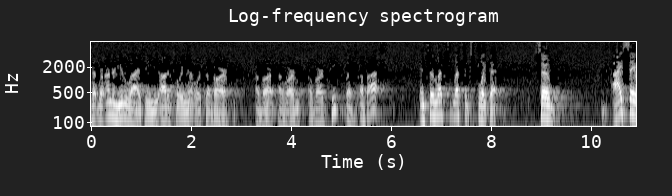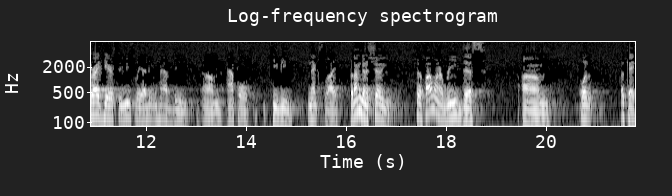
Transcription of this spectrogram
that we're underutilizing the auditory network of our of our of our of our people of, of us. And so let's let's exploit that. So I say right here, so usually I didn't have the um, Apple TV next slide, but I'm going to show you. So if I want to read this um, or, okay.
